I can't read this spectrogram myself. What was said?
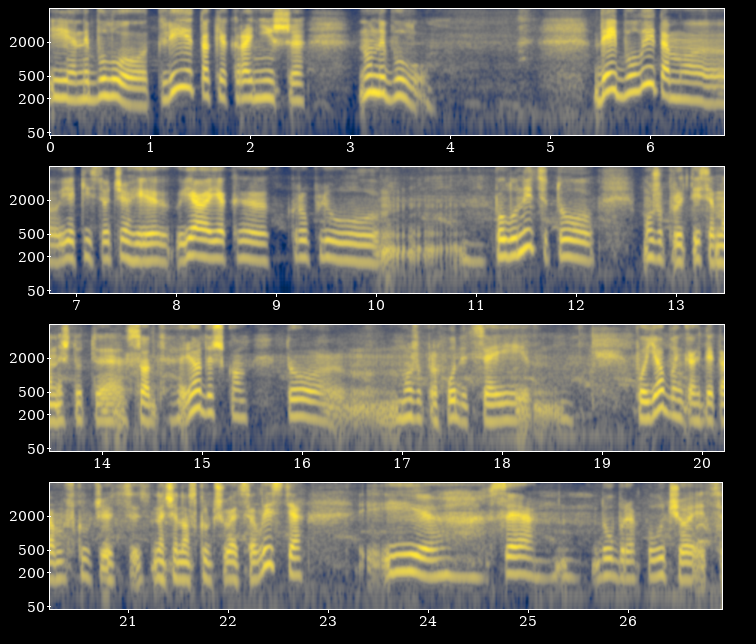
і не було тлі, так як раніше. Ну, не було. Де й були там е, якісь очаги, я як е, кроплю полуницю, то можу пройтися. У мене ж тут е, сад рядишком, то можу проходитися і по яблуньках, де там скручується, починає скручуватися листя, і все добре виходить.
